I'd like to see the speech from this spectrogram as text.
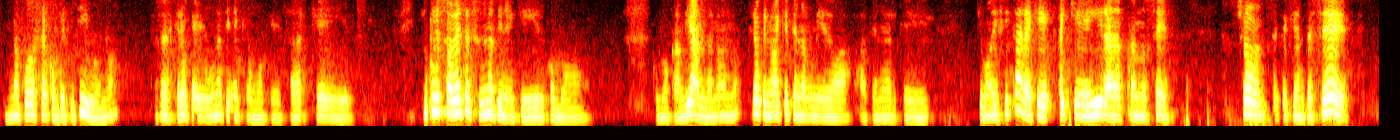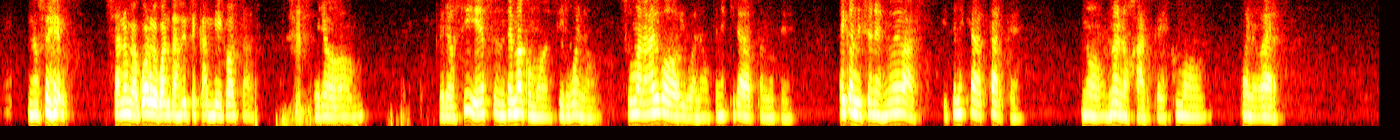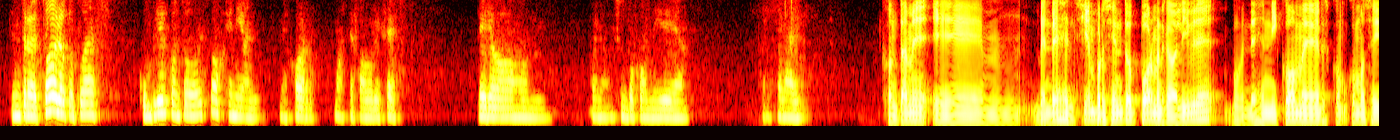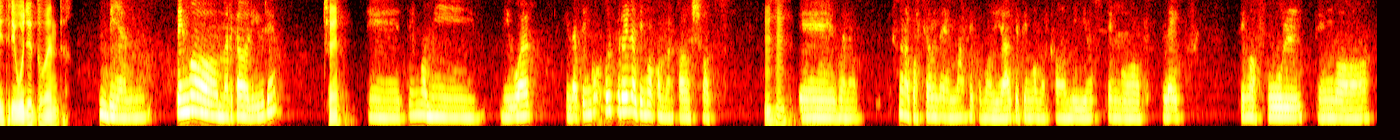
no puedo ser competitivo, ¿no? Entonces creo que uno tiene que como que saber qué ir. Incluso a veces uno tiene que ir como, como cambiando, ¿no? Creo que no hay que tener miedo a, tener que, modificar, hay que, hay que ir adaptándose. Yo desde que empecé, no sé, ya no me acuerdo cuántas veces cambié cosas, pero, pero sí, es un tema como decir, bueno, suman algo y bueno, tenés que ir adaptándote. Hay condiciones nuevas y tenés que adaptarte, no, no enojarte, es como, bueno, a ver, dentro de todo lo que puedas cumplir con todo eso, genial, mejor, más te favoreces. Pero, bueno, es un poco mi idea personal. Contame, eh, ¿vendés el 100% por Mercado Libre? ¿O vendés en e-commerce? ¿Cómo, se distribuye tu venta? Bien, tengo Mercado Libre. Sí. Eh, tengo mi, web, que la tengo, hoy por hoy la tengo con Mercado Shops. Eh, bueno, es una cuestión de más de comodidad que tengo Mercado Envíos. Tengo Flex, tengo Full, tengo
